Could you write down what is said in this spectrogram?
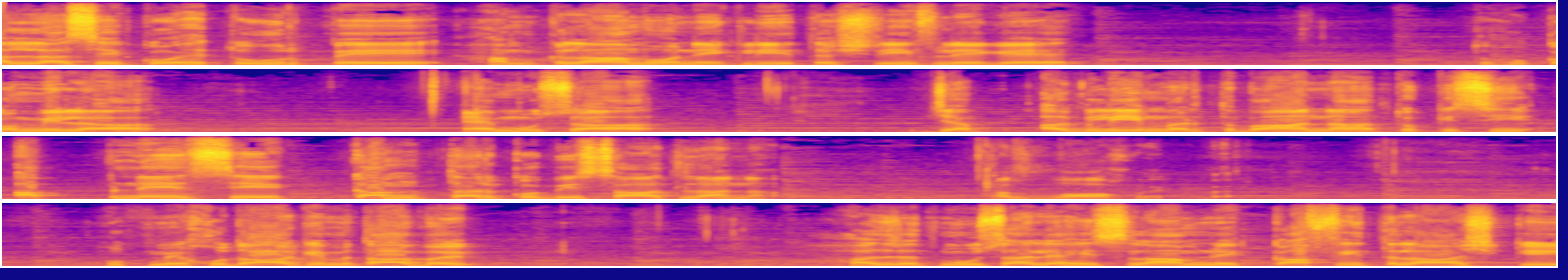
अल्लाह से कोह तूर पे हम कलाम होने के लिए तशरीफ़ ले गए तो हुक्म मिला ए मूसा, जब अगली मरतबा आना तो किसी अपने से कम तर को भी साथ लाना। अल्लाह अकबर। हुक्म खुदा के मुताबिक हज़रत मूसा इस्लाम ने काफ़ी तलाश की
